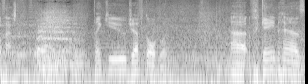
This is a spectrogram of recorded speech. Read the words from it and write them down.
Faster. Thank you, Jeff Goldblum. Uh, the game has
